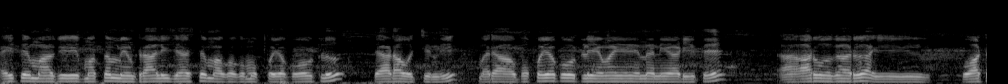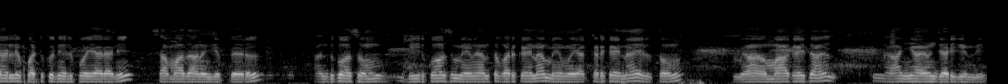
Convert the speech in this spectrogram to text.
అయితే మాకు మొత్తం మేము ట్రాలీ చేస్తే మాకు ఒక ముప్పై ఒక్క ఓట్లు తేడా వచ్చింది. మరి ఆ ముప్పై ఒక్క ఓట్లు ఏమైందని అడిగితే ఆర్ఓ గారు ఈ ఓటర్లే పట్టుకుని వెళ్ళిపోయారని సమాధానం చెప్పారు. అందుకోసం దీనికోసం మేము ఎంతవరకైనా మేము ఎక్కడికైనా వెళ్తాము మా- మాకైతే అన్యాయం జరిగింది.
